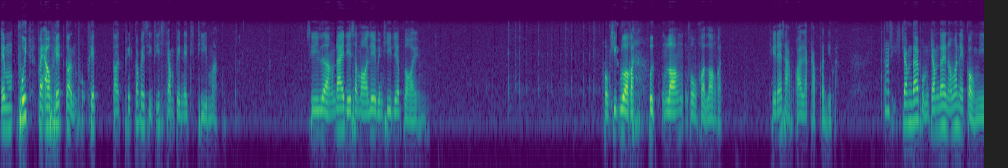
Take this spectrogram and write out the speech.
เอ็มพุ้ยไปเอาเพชรก่อนผมเพชร ตอนเพชรก็เป็นสิ่งที่จำเป็นในทีมมากสีเหลืองได้เดซมอลเล่เป็นที่เรียบร้อย ผมคลิกรัวก่อน ฝึกลอง ผมขอลองก่อนเคได้สามก้อนแล้วกลับกันดีกว่า ถ้าที่จำได้ผมจำได้นะว่าในกล่องมี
